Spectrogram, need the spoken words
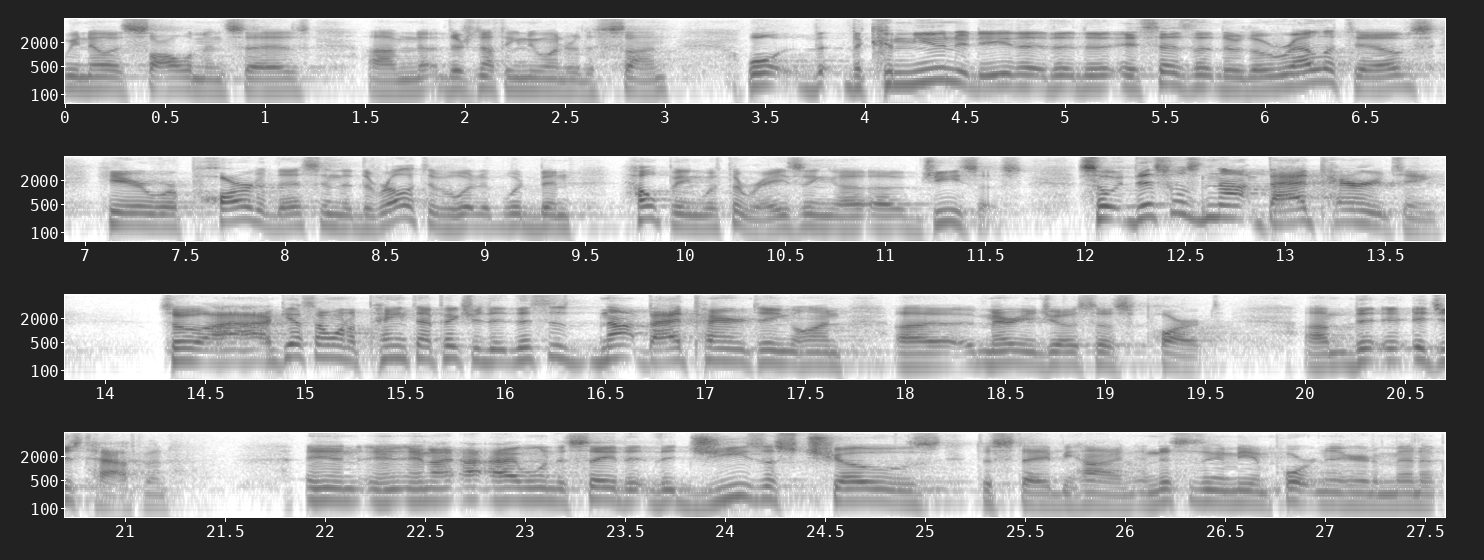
we know, as Solomon says, um, no, there's nothing new under the sun. Well, the, the community, the, the, it says that the, relatives here were part of this, and that the relative would, would have been helping with the raising of, of Jesus. So this was not bad parenting. So I guess I want to paint that picture that this is not bad parenting on uh, Mary and Joseph's part. Um, it, it, just happened. And, and, and I, I want to say that, that Jesus chose to stay behind. And this is going to be important here in a minute.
